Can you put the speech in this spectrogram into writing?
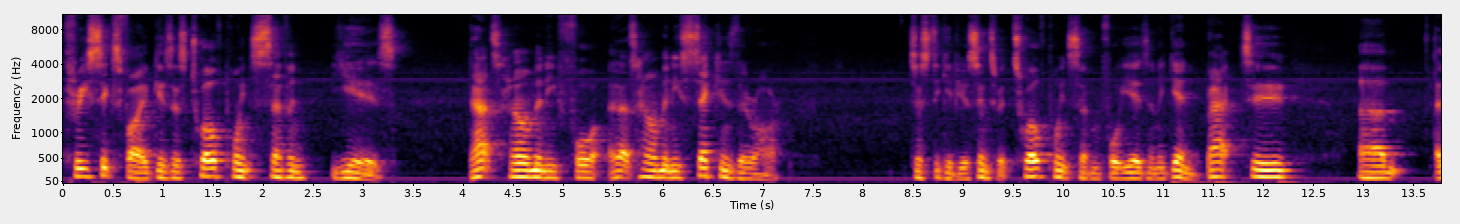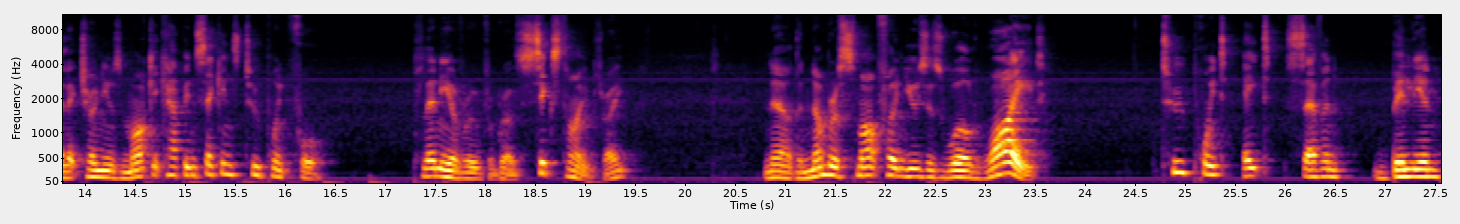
365 gives us 12.7 years. That's how many four. That's how many seconds there are just to give you a sense of it 12.74 years and again back to um, electroneum's market cap in seconds 2.4 Plenty of room for growth. Six times, right? Now, the number of smartphone users worldwide 2.87 billion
